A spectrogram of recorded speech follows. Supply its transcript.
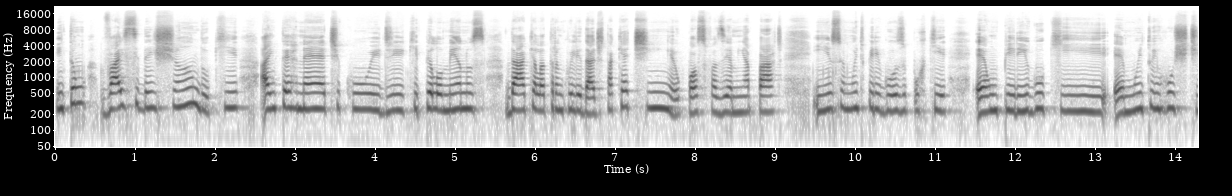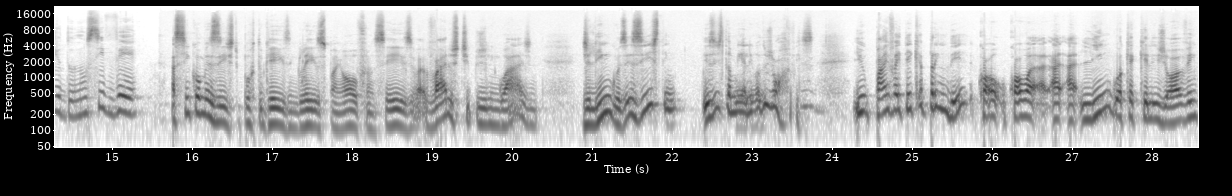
Então, vai se deixando que a internet cuide, que pelo menos dá aquela tranquilidade, está quietinha, eu posso fazer a minha parte. E isso é muito perigoso porque é um perigo que é muito enrustido, não se vê Assim como existe português, inglês, espanhol, francês, vários tipos de linguagem, de línguas, existem, existe também a língua dos jovens. E o pai vai ter que aprender qual, qual a, a, a língua que aquele jovem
